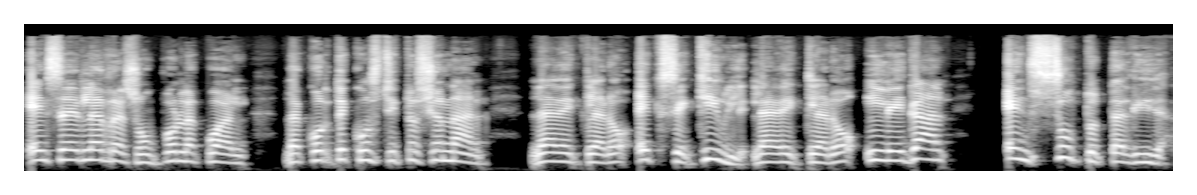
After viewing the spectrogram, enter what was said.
esa es la razón por la cual la Corte Constitucional la declaró exequible, la declaró legal en su totalidad.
